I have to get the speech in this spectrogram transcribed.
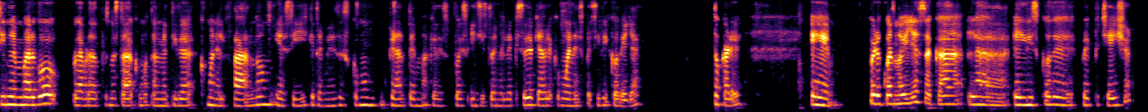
Sin embargo, la verdad, pues no estaba como tan metida como en el fandom y así, que también es como un gran tema que después, insisto, en el episodio que hable como en específico de ella, tocaré. Eh, pero cuando ella saca el disco de Reputation,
